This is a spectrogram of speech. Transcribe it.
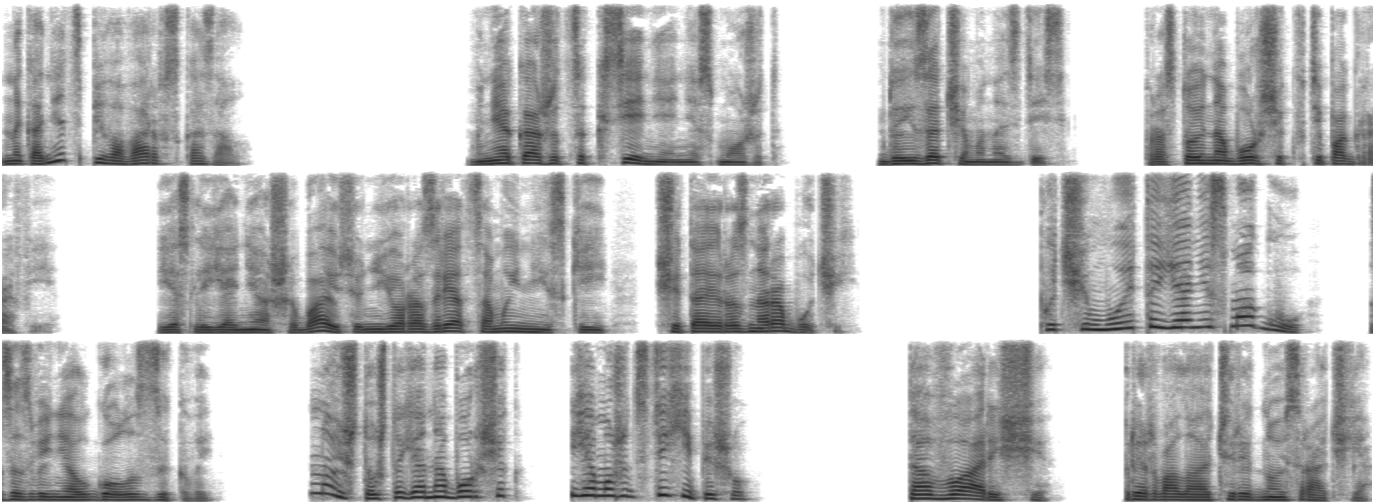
Наконец Пивоваров сказал. «Мне кажется, Ксения не сможет. Да и зачем она здесь? Простой наборщик в типографии. Если я не ошибаюсь, у нее разряд самый низкий, считай разнорабочий. «Почему это я не смогу?» — зазвенел голос Зыковой. «Ну и что, что я наборщик? Я, может, стихи пишу». «Товарищи!» — прервала очередной срач я.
